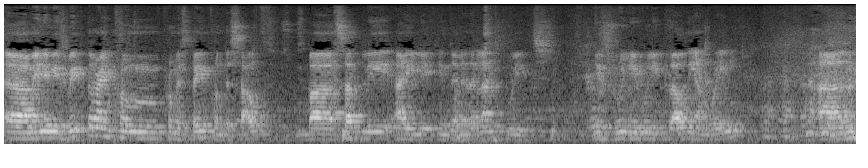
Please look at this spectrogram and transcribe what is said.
uh, my name is Victor. I'm from from Spain, from the south, but sadly I live in the Netherlands, which is really really cloudy and rainy. And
